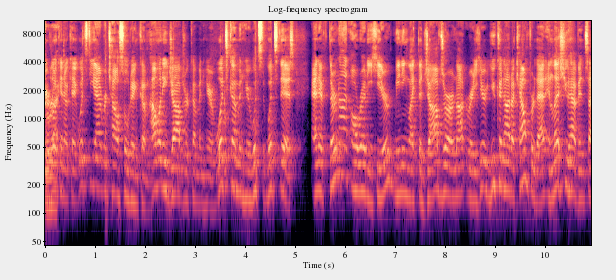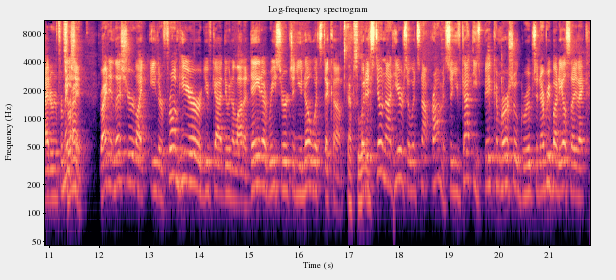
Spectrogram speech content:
You're Correct. looking, okay, what's the average household income? How many jobs are coming here? What's coming here? What's what's this? And if they're not already here, meaning like the jobs are not already here, you cannot account for that unless you have insider information right. right? Unless you're like either from here or you've got doing a lot of data research and you know what's to come. Absolutely. But it's still not here, so it's not promised. So you've got these big commercial groups and everybody else like,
